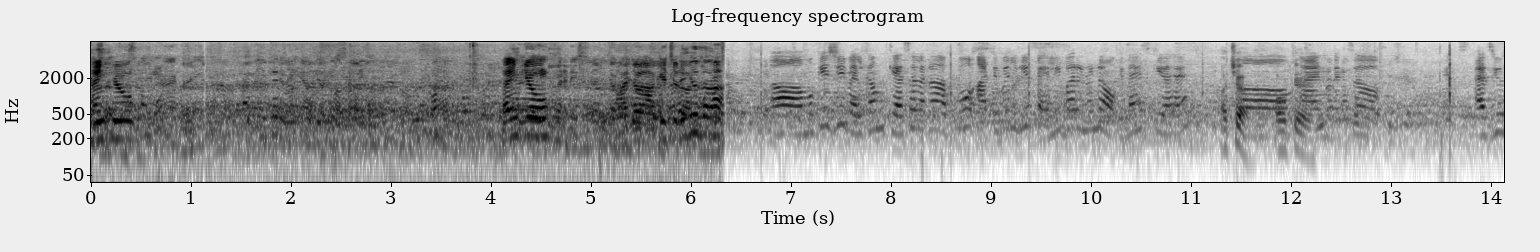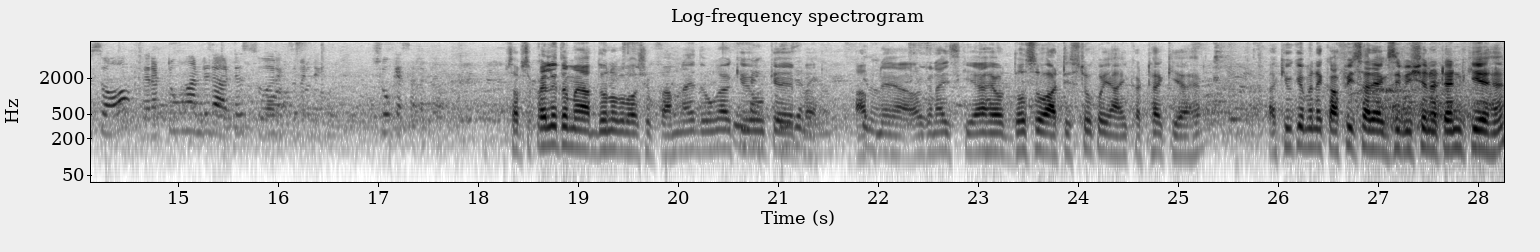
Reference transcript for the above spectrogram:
थैंक यू थैंक यू आगे चलिए सर Uh, मुकेश जी वेलकम कैसा लगा आपको? आर्टिवल ये पहली बार इन्होंने ऑर्गेनाइज किया है। अच्छा, okay. And it's it's as you saw there are 200 artists who are exhibiting show कैसा लगा? सबसे पहले तो मैं आप दोनों को बहुत शुभकामनाएँ दूँगा क्योंकि आपने ऑर्गेनाइज किया है और 200 आर्टिस्टों को यहाँ इकट्ठा किया है। क्योंकि मैंने काफ़ी सारे एग्जीबिशन अटेंड किए हैं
